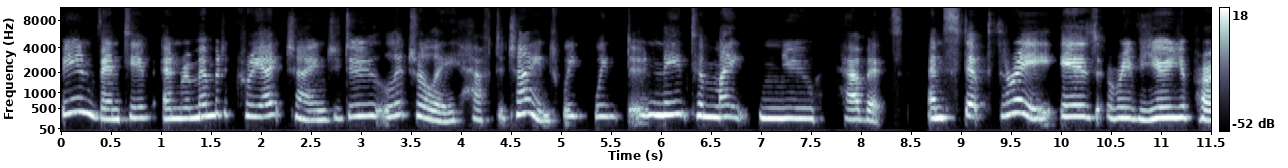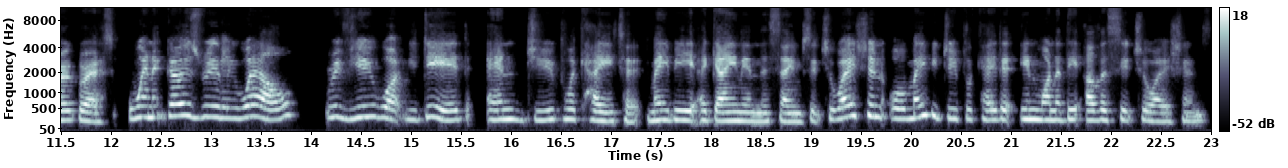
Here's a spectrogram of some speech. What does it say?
Be inventive and remember to create change. You do literally have to change. We we do need to make new habits. And step three is review your progress. When it goes really well, review what you did and duplicate it, maybe again in the same situation, or maybe duplicate it in one of the other situations.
